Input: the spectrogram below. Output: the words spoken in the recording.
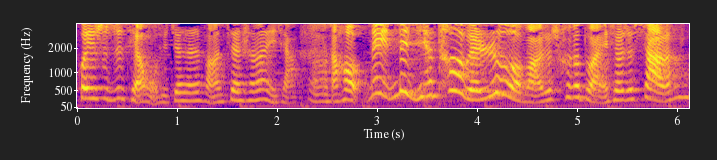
会议室之前我去健身房健身了一下，然后那那几天特别热嘛，就穿个短袖就下来，他说。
